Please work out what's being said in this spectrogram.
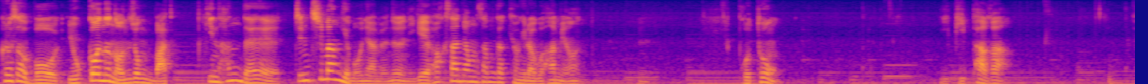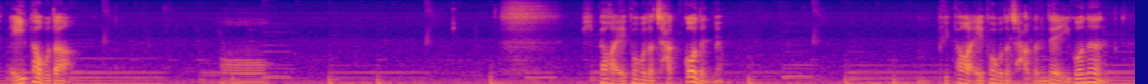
그래서 뭐 요건은 어느 정도 맞, 있긴 한데 찜찜한 게 뭐냐면은 이게 확산형 삼각형이라고 하면 음, 보통 이 B파가 A파보다 어 B파가 A파보다 작거든요. 음, B파가 A파보다 작은데 이거는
